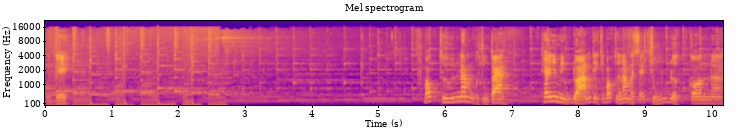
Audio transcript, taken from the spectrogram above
Ok. Bóc thứ 5 của chúng ta. Theo như mình đoán thì cái bóc thứ năm nó sẽ trúng được con à, uh,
